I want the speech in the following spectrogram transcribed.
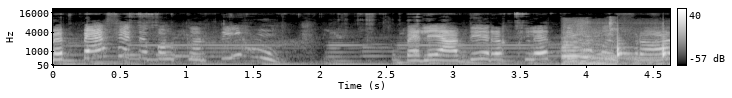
मैं पैसे डबल करती हूँ। पहले आधे रख लेती हूँ कोई फ्रॉड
